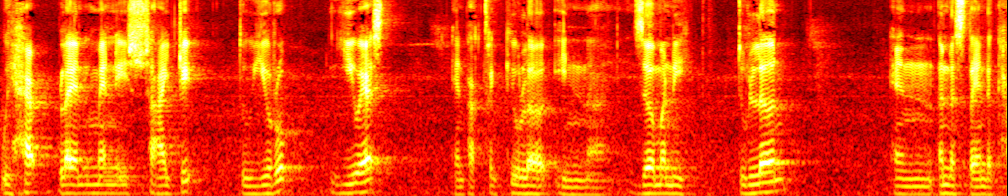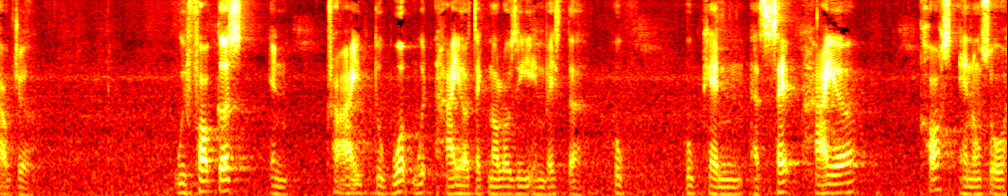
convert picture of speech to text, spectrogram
We have planned many side trips to Europe, US, and particular in uh, Germany to learn and understand the culture we focus and try to work with higher technology investor who, who can accept higher cost and also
